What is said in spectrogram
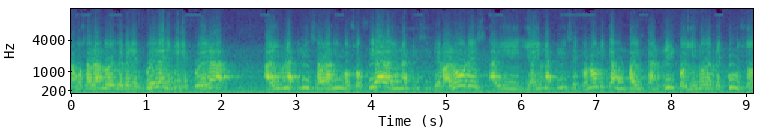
Estamos hablando desde Venezuela y en Venezuela hay una crisis ahora mismo social, hay una crisis de valores hay, y hay una crisis económica un país tan rico, lleno de recursos.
